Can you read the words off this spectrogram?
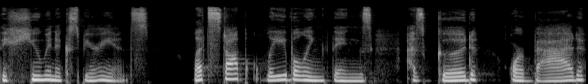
the human experience. Let's stop labeling things as good or bad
